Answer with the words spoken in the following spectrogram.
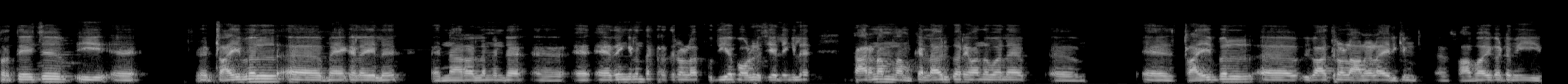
പ്രത്യേകിച്ച് ഈ ട്രൈബൽ മേഖലയിൽ എൻ ആർ എൽ എമ്മിന്റെ ഏതെങ്കിലും തരത്തിലുള്ള പുതിയ പോളിസി അല്ലെങ്കിൽ കാരണം നമുക്ക് എല്ലാവർക്കും അറിയാവുന്ന പോലെ ട്രൈബൽ വിഭാഗത്തിലുള്ള ആളുകളായിരിക്കും സ്വാഭാവികമായിട്ടും ഈ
